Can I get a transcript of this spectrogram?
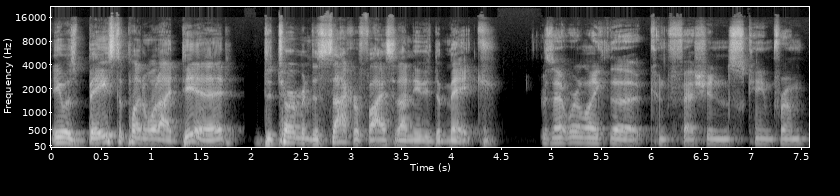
it was based upon what i did determined the sacrifice that i needed to make Is that where like the confessions came from?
